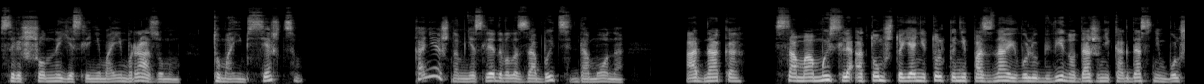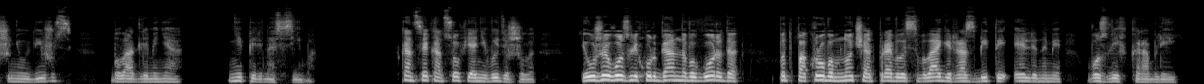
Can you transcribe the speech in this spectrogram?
совершенной, если не моим разумом, то моим сердцем? Конечно, мне следовало забыть Дамона, однако сама мысль о том, что я не только не познаю его любви, но даже никогда с ним больше не увижусь, была для меня непереносима. В конце концов я не выдержала, и уже возле курганного города под покровом ночи отправилась в лагерь, разбитый эллинами возле их кораблей.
